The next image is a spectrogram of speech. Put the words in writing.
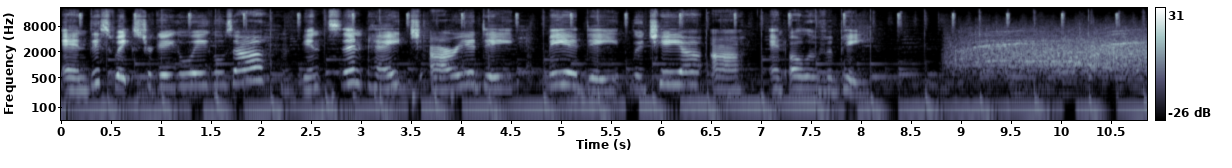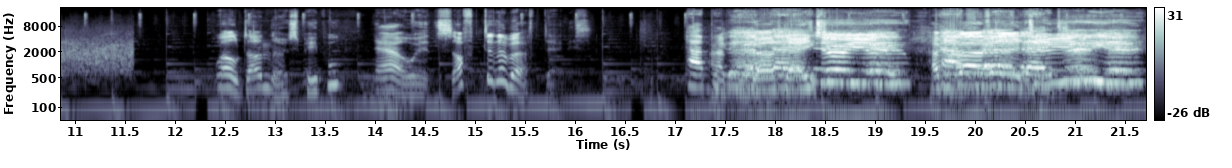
And this week's Tregeagle Eagles are Vincent H, Aria D, Mia D, Lucia R, and Oliver P. Well done, those people. Now it's off to the birthdays. Happy, birthday to you. Happy birthday to you.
